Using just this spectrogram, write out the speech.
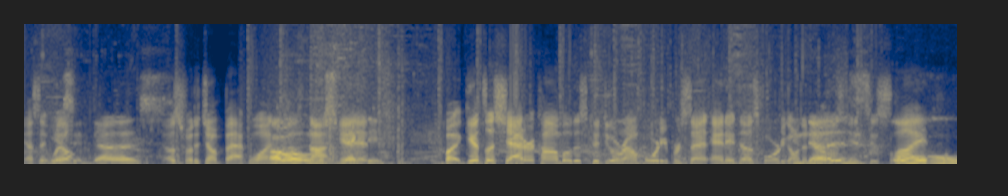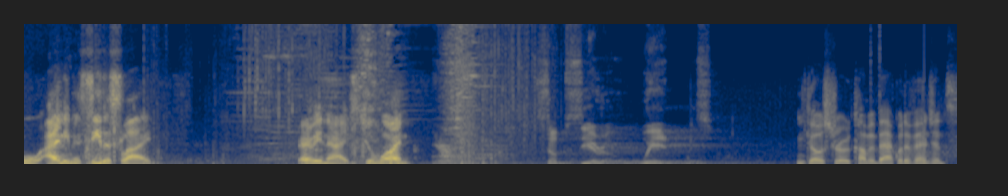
Yes, it will. Yes, it does. Goes for the jump back one. Oh, does not get respect it, but gets a shatter combo. This could do around 40%, and it does 40 on It the nose into slide. Ooh, I didn't even see the slide. Very nice. Two one. Sub-Zero wins. Ghost Road coming back with a vengeance.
